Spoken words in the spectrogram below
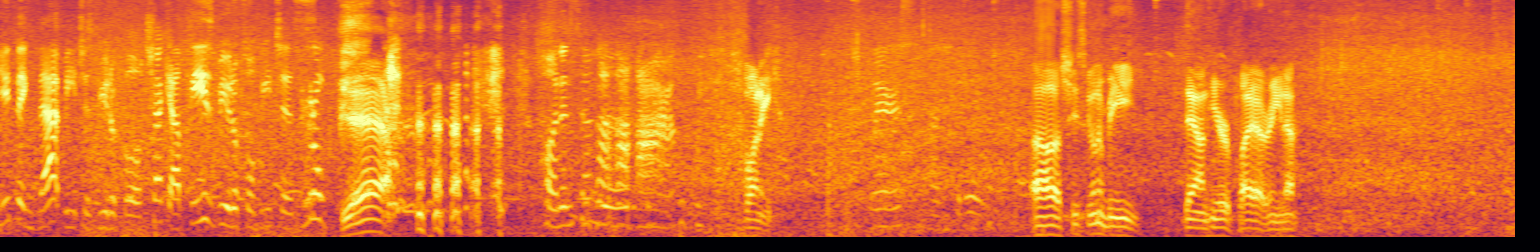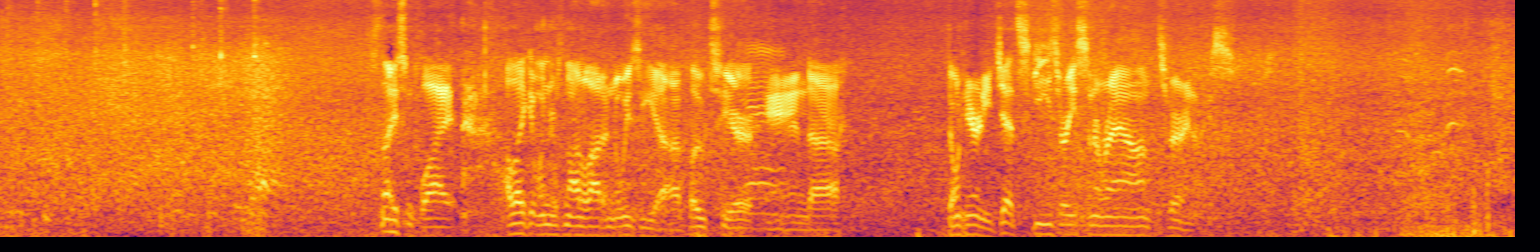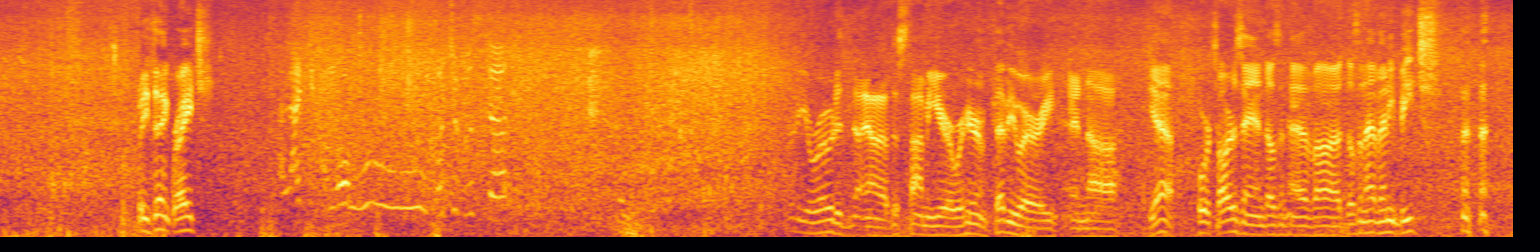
You think that beach is beautiful? Check out these beautiful beaches. Yeah. Pun intended. Funny. Where's Tante? Uh, she's gonna be down here at Playa Arena. Nice and quiet. I like it when there's not a lot of noisy uh, boats here and uh, don't hear any jet skis racing around. It's very nice. What do you think, Rach? I like it a lot. Mucho gusto. Pretty eroded uh, this time of year. We're here in February, and uh, yeah, Port Tarzan doesn't have uh, doesn't have any beach.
